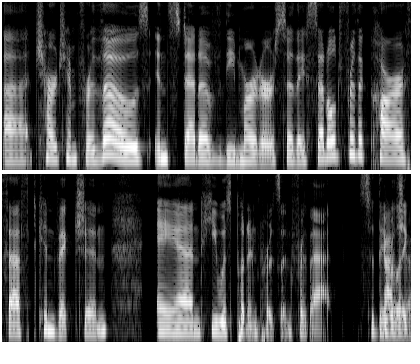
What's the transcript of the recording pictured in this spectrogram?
uh, charge him for those instead of the murder. So they settled for the car theft conviction, and he was put in prison for that. So they were like,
